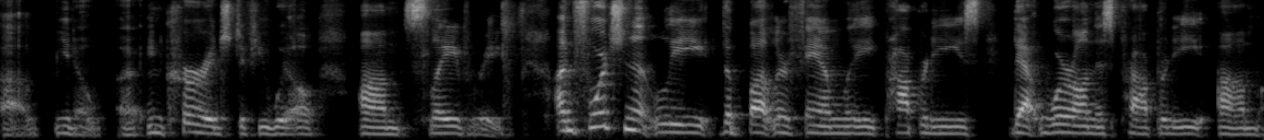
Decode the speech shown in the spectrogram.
uh, you know uh, encouraged, if you will, um, slavery. Unfortunately, the Butler family properties that were on this property um,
